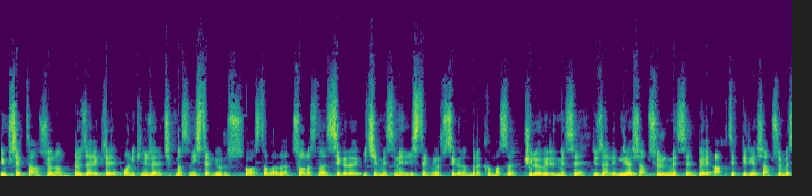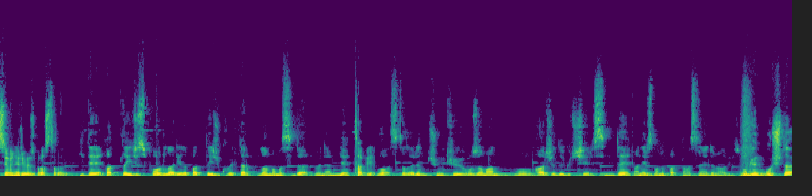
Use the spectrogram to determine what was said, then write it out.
Yüksek tansiyonun özellikle 12'nin üzerine çıkmasını istemiyoruz bu hastalarda. Sonrasında sigara içilmesini istemiyoruz. Sigaranın bırakılması, kilo verilmesi, düzenli bir yaşam sürülmesi ve aktif bir yaşam sürmesini öneriyoruz bu hastalara. Bir de patlayıcı sporlar ya da patlayıcı kuvvetler kullanmaması da önemli. Tabii bu hastaların çünkü o zaman o harcadığı güç içerisinde anevrizmanın patlamasına neden olabilir. Bugün Burç'ta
